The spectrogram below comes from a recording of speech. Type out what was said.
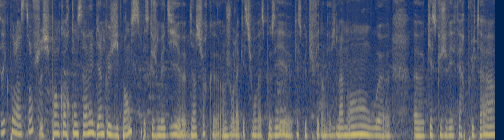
C'est vrai que pour l'instant, je ne suis pas encore concernée, bien que j'y pense, parce que je me dis, euh, bien sûr qu'un jour la question va se poser, euh, qu'est-ce que tu fais dans la vie maman, ou euh, qu'est-ce que je vais faire plus tard,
